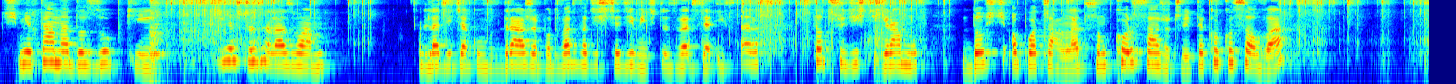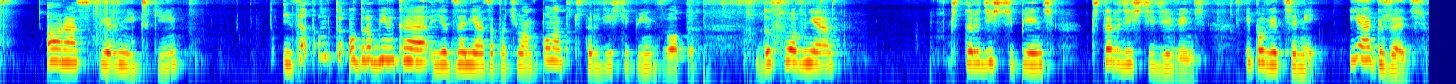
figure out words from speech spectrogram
śmietana do zupki. Jeszcze znalazłam dla dzieciaków draże po 2,29, to jest wersja XL, 130 gramów, dość opłacalne. To są korsarze, czyli te kokosowe oraz pierniczki. I za tą odrobinkę jedzenia zapłaciłam ponad 45 zł. Dosłownie 45, 49. I powiedzcie mi, jak żyć?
